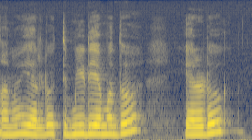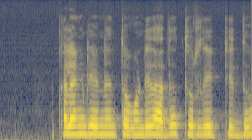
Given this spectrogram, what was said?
ನಾನು ಎರಡು ಮೀಡಿಯಮದು ಎರಡು ಕಲ್ಲಂಗಡಿ ಹಣ್ಣನ್ನು ತೊಗೊಂಡಿದ್ದು, ಅದು ತುರಿದಿಟ್ಟಿದ್ದು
